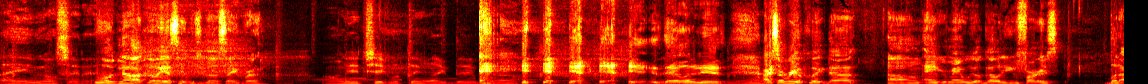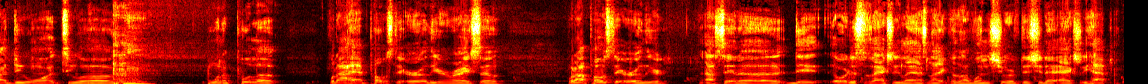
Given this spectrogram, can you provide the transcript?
I ain't even gonna say that. Well, no, go ahead and say what you gonna say, bro. Only a chick would think like that, bro. is that what it is? All right, so real quick, dog. Um, Angry Man, we'll go to you first, but I do want to uh, want to pull up what I had posted earlier, right? So, what I posted earlier I said, uh, did or this was actually last night because I wasn't sure if this shit had actually happened.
